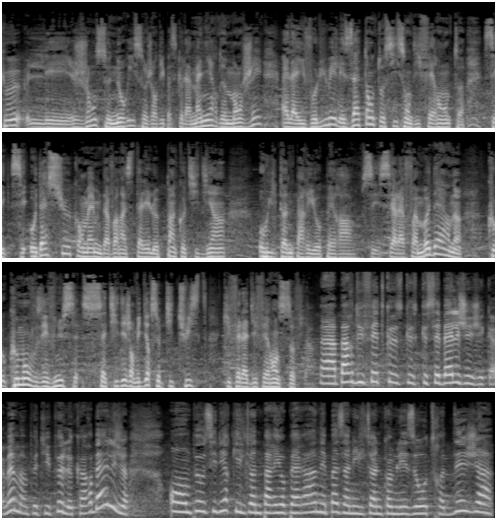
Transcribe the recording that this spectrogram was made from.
que les gens se nourrissent aujourd'hui? Parce que la manière de manger, elle a évolué, les attentes aussi sont différentes. C'est audacieux quand même d'avoir installé le pain quotidien au Hilton Paris Opéra. C'est à la fois moderne. comment vous est venue cette idée, j'ai envie de dire ce petit twist qui fait la différence, Sophia? Bah, À part du fait que, c'est belge, j'ai quand même un petit peu le cœur belge. On peut aussi dire qu'Hilton Paris Opéra n'est pas un Hilton comme les autres. Déjà,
